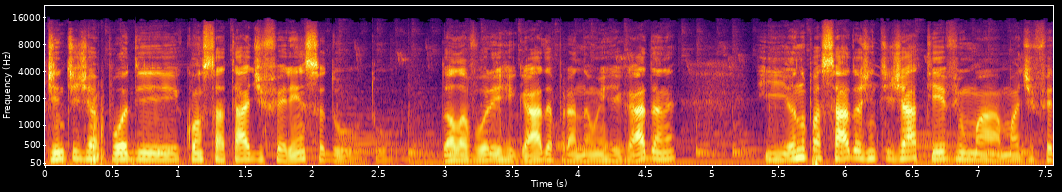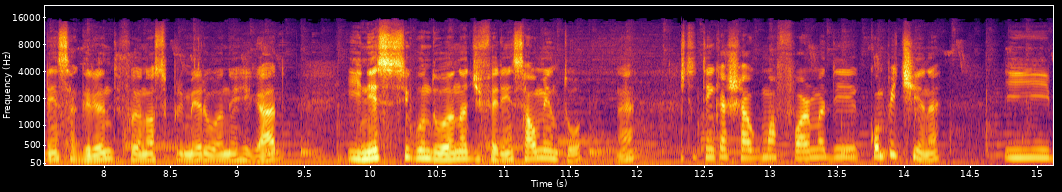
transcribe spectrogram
A gente já pôde constatar a diferença do, do da lavoura irrigada para não irrigada, né? E ano passado a gente já teve uma, uma diferença grande, foi o nosso primeiro ano irrigado, e nesse segundo ano a diferença aumentou, né? A gente tem que achar alguma forma de competir, né? E,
